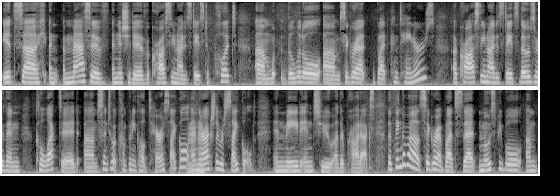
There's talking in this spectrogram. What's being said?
It's uh, an, a massive initiative across the United States to put um, the little um, cigarette butt containers across the United States. Those are then collected, um, sent to a company called TerraCycle, and they're actually recycled and made into other products. The thing about cigarette butts that most people um,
